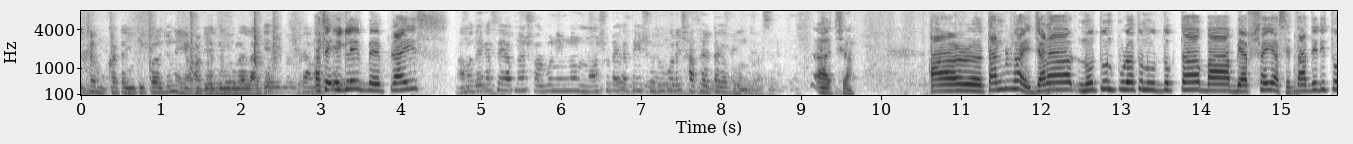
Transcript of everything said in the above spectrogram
ইটা মুখাটা ইনটেক করার জন্য এই হট এয়ার গানগুলো লাগে। আচ্ছা এগুলি প্রাইস আমাদের কাছে আপনার সর্বনিম্ন নশো টাকা থেকে শুরু করে সাত হাজার টাকা পর্যন্ত আছে। আচ্ছা। আর তানবির ভাই যারা নতুন পুরাতন উদ্যোক্তা বা ব্যবসায়ী আছে তাদেরই তো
